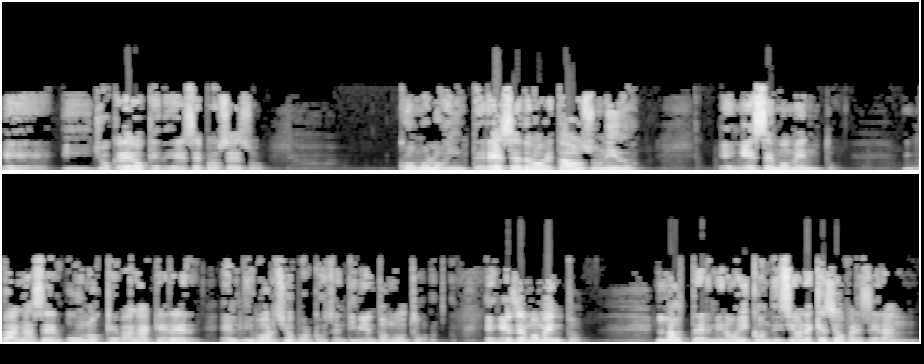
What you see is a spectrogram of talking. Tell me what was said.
Eh, y yo creo que de ese proceso, como los intereses de los Estados Unidos en ese momento van a ser unos que van a querer el divorcio por consentimiento mutuo, en ese momento, los términos y condiciones que se ofrecerán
